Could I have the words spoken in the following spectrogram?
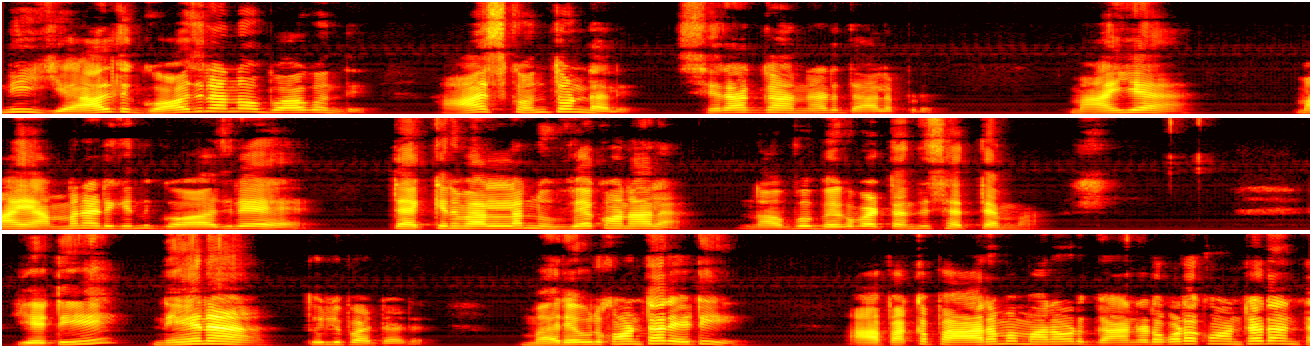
నీ యాల్ది గాజులు అన్నావు బాగుంది. ఆశ కొంతుండాలి సిరాగ్గా అన్నాడు దాలప్పుడు. మా అయ్య మా అమ్మని అడిగింది గాజులే. తక్కిన వల్ల నువ్వే కొనాలా? నవ్వు బిగబట్టింది సత్యమ్మ. ఏటి? నేనా? తుల్లిపడ్డాడు. మరెవులు కొంటారేటి ఆ పక్క పారమ్మ మనవడు గాండడు కూడా కొంటాడంట.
